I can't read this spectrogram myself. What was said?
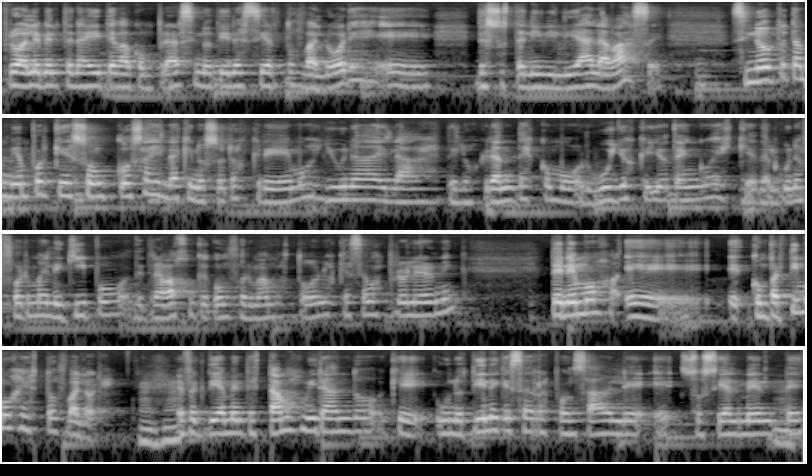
probablemente nadie te va a comprar si no tienes ciertos valores de sostenibilidad a la base, sino también porque son cosas en las que nosotros creemos y una de, las, de los grandes como orgullos que yo tengo es que de alguna forma el equipo de trabajo que conformamos todos los que hacemos ProLearning, tenemos, eh, eh, compartimos estos valores. Efectivamente, estamos mirando que uno tiene que ser responsable eh, socialmente,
